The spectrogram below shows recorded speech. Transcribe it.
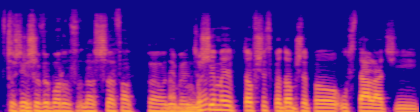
Wcześniejszych Dziś... wyborów na szefa PO nie no, będzie? Musimy to wszystko dobrze poustalać i,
